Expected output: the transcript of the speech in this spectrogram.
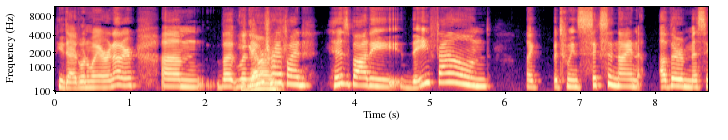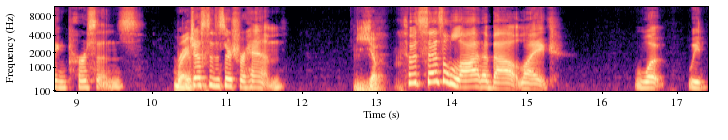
He died one way or another. Um, but when He they were trying to find his body, they found like between six and nine other missing persons Right. just in the search for him. yep. So it says a lot about like what we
